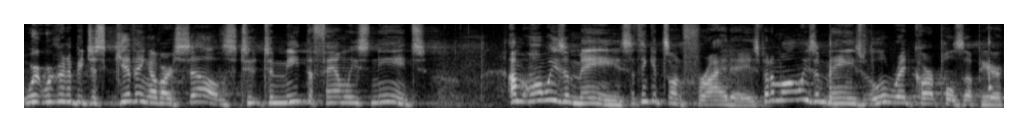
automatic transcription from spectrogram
we're, we're going to be just giving of ourselves to, to meet the family's needs. I'm always amazed. I think it's on Fridays, but I'm always amazed when the little red car pulls up here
